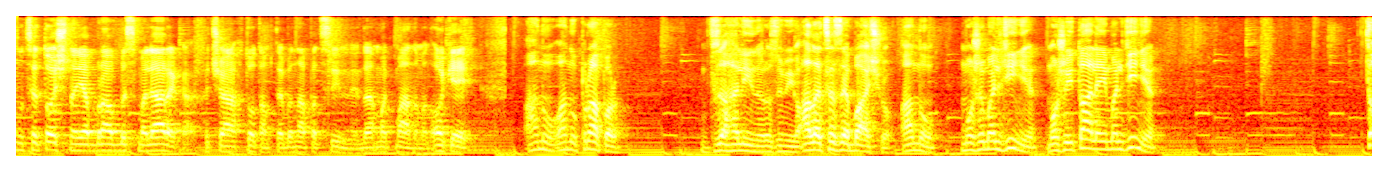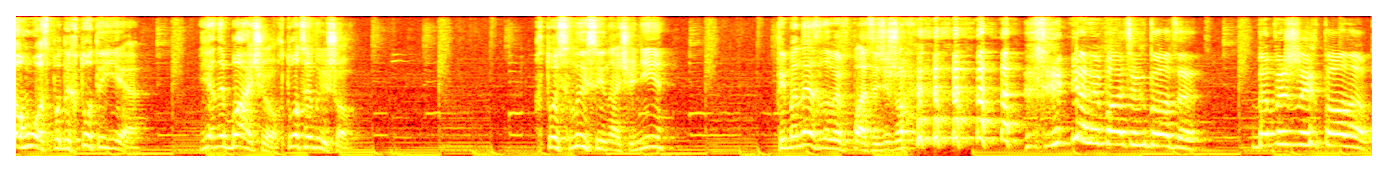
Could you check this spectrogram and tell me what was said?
ну, це точно я брав би смолярика. Хоча хто там в тебе напад сильний, да? Макманаман. Окей. Ану, ану, прапор. Взагалі не розумію, але це зе бачу. Ану, може Мальдіні? Може Італія і Мальдіні? Та господи, хто ти є? Я не бачу, хто це вийшов? Хтось лисий, наче ні? Ти мене зловив в паці, чи що? Я не бачу, хто це. Напиши, хто нам.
